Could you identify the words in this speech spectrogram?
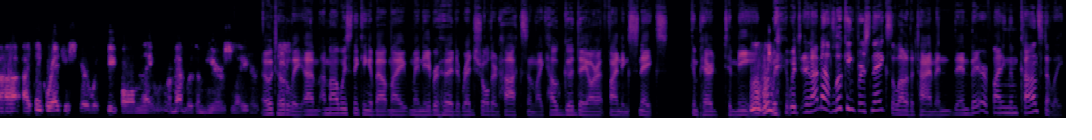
uh, I think register with people, and they remember them years later. Oh, totally. Um, I'm always thinking about my my neighborhood red-shouldered hawks and like how good they are at finding snakes compared to me. Mm-hmm. Which and I'm out looking for snakes a lot of the time, and and they're finding them constantly.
